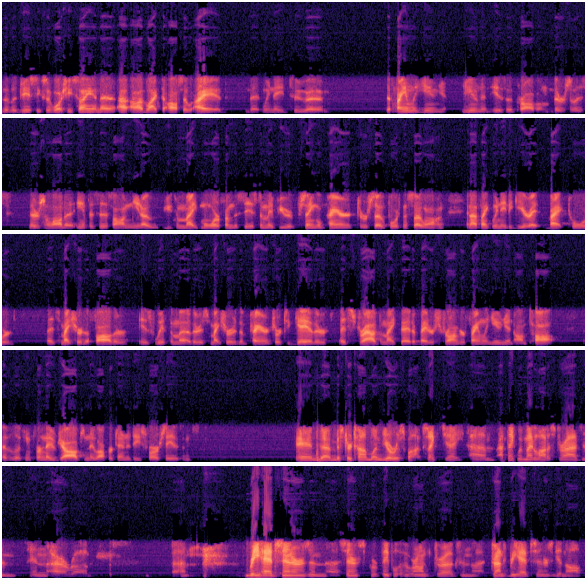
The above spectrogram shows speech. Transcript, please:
the logistics of what she's saying. I, would like to also add that we need to the family union unit is a problem. There's there's a lot of emphasis on you know you can make more from the system if you're a single parent or so forth and so on. And I think we need to gear it back toward Let's make sure the father is with the mother. Let's make sure the parents are together. Let's strive to make that a better, stronger family union on top of looking for new jobs and new opportunities for our citizens. And uh, Mr. Tomlin, your response. Thank you, Jay. Um, I think we've made a lot of strides in in our uh, um, rehab centers and uh, centers for people who are on drugs and uh, trying to rehab centers and getting off.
